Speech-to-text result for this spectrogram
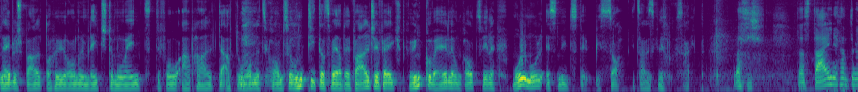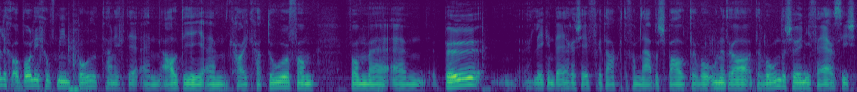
Nebelspalter hören im letzten Moment davon abhalten, an Turnen zu kommen Sonntag. Das wäre der falsche Effekt. Gehen wählen, um Gottes Willen. Mull, mull, es nützt etwas. So, jetzt habe ich es gleich gesagt. Das, ist, das teile ich natürlich, obwohl ich auf meinem Pult habe ich die, ähm, all die ähm, Karikatur vom, vom äh, ähm, Bö, legendären Chefredakteur vom Nebelspalter, wo unten dran der wunderschöne Vers ist.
